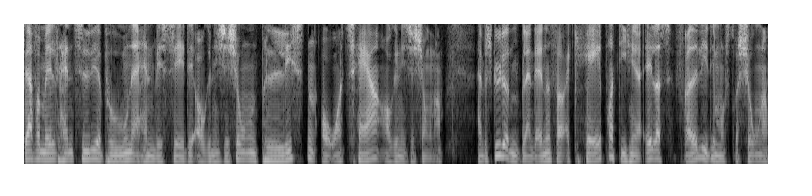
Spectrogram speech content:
Derfor meldte han tidligere på ugen, at han vil sætte organisationen på listen over terrororganisationer. Han beskylder dem blandt andet for at kapre de her ellers fredelige demonstrationer.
